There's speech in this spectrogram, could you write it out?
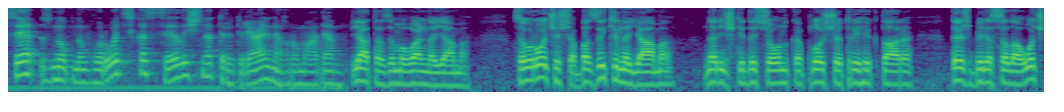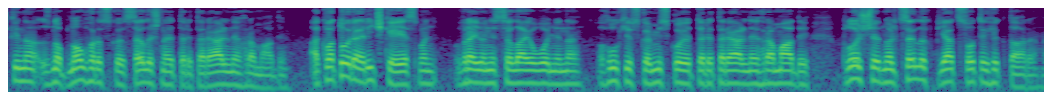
Це Знобновгородська селищна територіальна громада. П'ята зимувальна яма це урочище Базикіна яма на річці Десьонка площею 3 гектари, теж біля села Очкіна Знобновгородської селищної територіальної громади. Акваторія річки Есмань в районі села Іоніна Глухівської міської територіальної громади площею 0,5 гектара.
